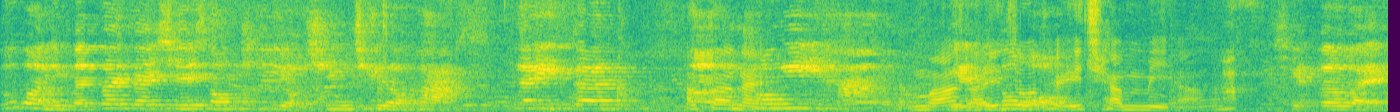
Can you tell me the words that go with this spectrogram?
如果你们对这些东西有兴趣的话，可以跟呃通义行联络。谢各位。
